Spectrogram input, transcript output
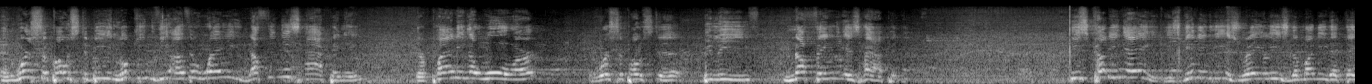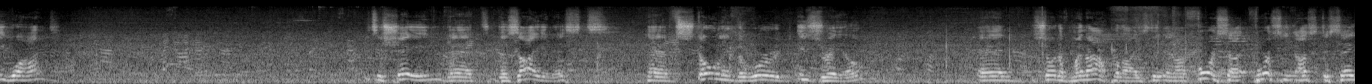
And we're supposed to be looking the other way. Nothing is happening. They're planning a war, and we're supposed to believe nothing is happening. He's cutting aid. He's giving the Israelis the money that they want. It's a shame that the Zionists have stolen the word Israel and sort of monopolized it and are force, forcing us to say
